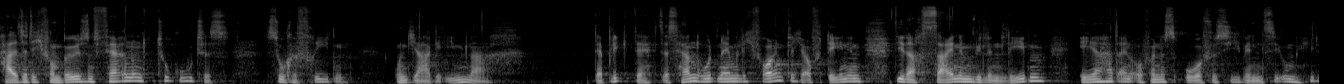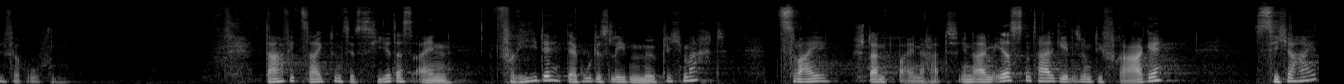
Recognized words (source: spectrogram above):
Halte dich vom Bösen fern und tu Gutes, suche Frieden und jage ihm nach. Der Blick des Herrn ruht nämlich freundlich auf denen, die nach seinem Willen leben. Er hat ein offenes Ohr für sie, wenn sie um Hilfe rufen. David zeigt uns jetzt hier, dass ein Friede, der gutes Leben möglich macht, zwei Standbeine hat. In einem ersten Teil geht es um die Frage Sicherheit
